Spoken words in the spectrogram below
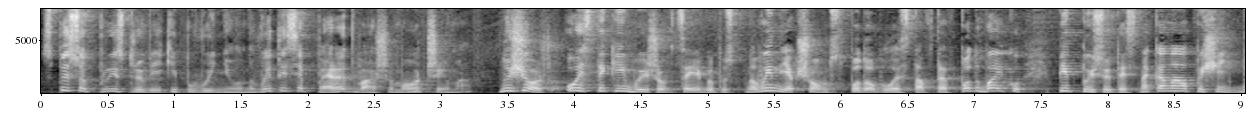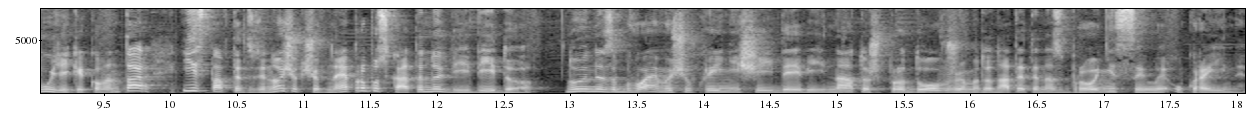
Список пристроїв, які повинні оновитися перед вашими очима. Ну що ж, ось таким вийшов цей випуск новин. Якщо вам сподобалось, ставте вподобайку, підписуйтесь на канал, пишіть будь-який коментар і ставте дзвіночок, щоб не пропускати нові відео. Ну і не забуваємо, що в країні ще йде війна, тож продовжуємо донатити на Збройні Сили України.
